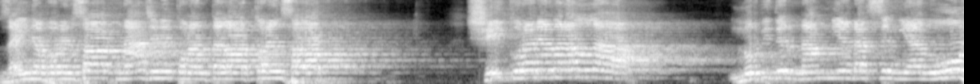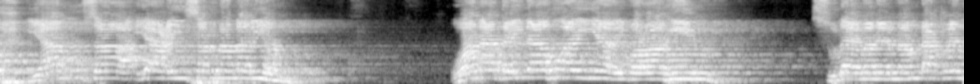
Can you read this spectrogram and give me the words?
যাই না পড়েন সওয়াব, না জেনে কোরআন তেলাওয়াত করেন সওয়াব। সেই কোরআনে আমার আল্লাহ নবীদের নাম নিয়ে ডাকছেন, ইয়া নূহ, ইয়া মুসা, ইয়া ঈসা ইবনে মারইয়াম ওয়া নাদাইনাহু আইয়া ইব্রাহিম। সুলাইমানের নাম ডাকলেন,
